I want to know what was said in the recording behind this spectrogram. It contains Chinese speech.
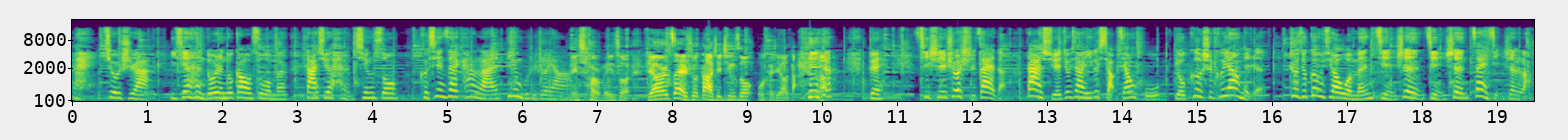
哎，就是啊，以前很多人都告诉我们大学很轻松，可现在看来并不是这样啊。没错没错，谁要是再说大学轻松，我可就要打人了。对，其实说实在的，大学就像一个小江湖，有各式各样的人，这就更需要我们谨慎、谨慎再谨慎了。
